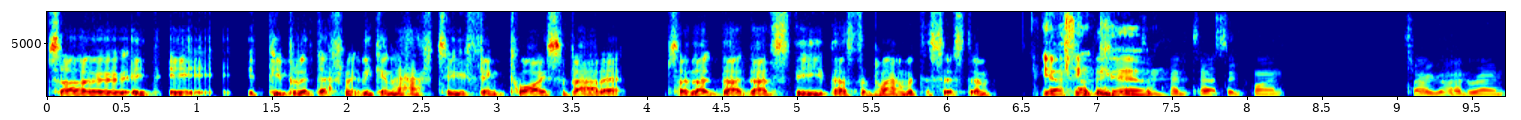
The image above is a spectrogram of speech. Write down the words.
So it, it, it, people are definitely going to have to think twice about it. So that, that that's the that's the plan with the system. Yeah, I think, I think that's um, a fantastic plan. Sorry, go ahead, Ryan.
